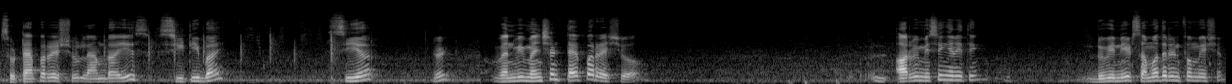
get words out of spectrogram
So taper ratio lambda is Ct by Cr, right? When we mention taper ratio, are we missing anything? Do we need some other information?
